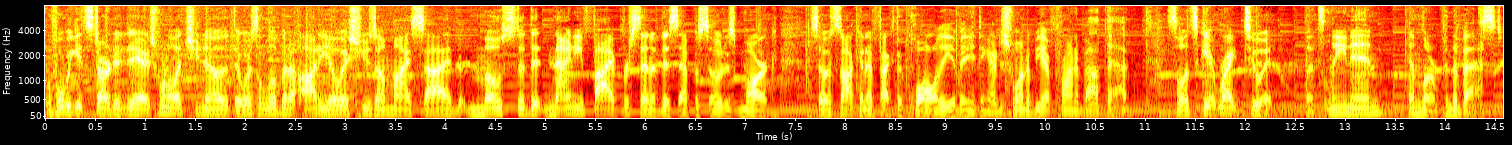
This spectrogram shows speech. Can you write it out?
before we get started today, I just want to let you know that there was a little bit of audio issues on my side, but most of the 95% of this episode is Mark. So it's not going to affect the quality of anything. I just want to be upfront about that. So let's get right to it. Let's lean in and learn from the best.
